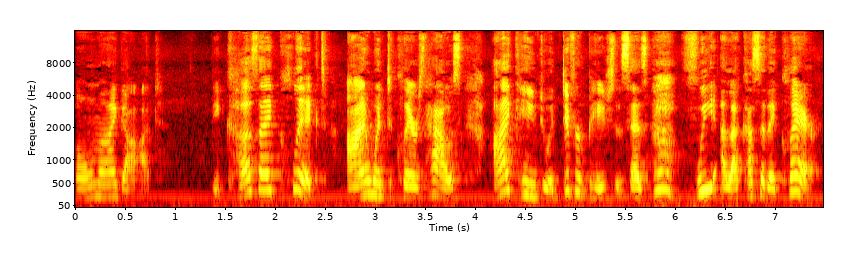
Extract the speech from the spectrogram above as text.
oh my God. Because I clicked, I went to Claire's house, I came to a different page that says, ah, Fui a la casa de Claire.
